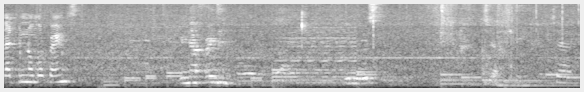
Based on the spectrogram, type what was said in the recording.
that no more friends friends چل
